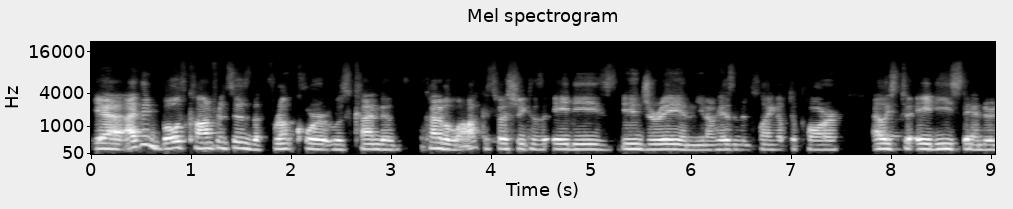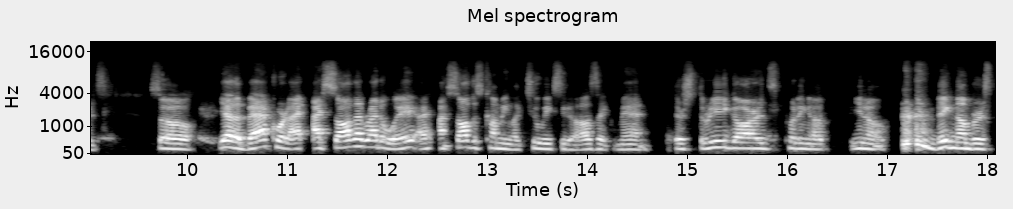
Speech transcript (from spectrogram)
Yeah, I think both conferences, the front court was kind of kind of a lock, especially because AD's injury and you know he hasn't been playing up to par, at least to AD standards. So yeah, the backcourt, I, I saw that right away. I, I saw this coming like two weeks ago. I was like, man, there's three guards putting up, you know, big numbers,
